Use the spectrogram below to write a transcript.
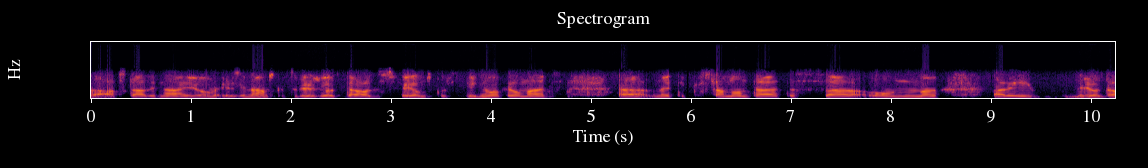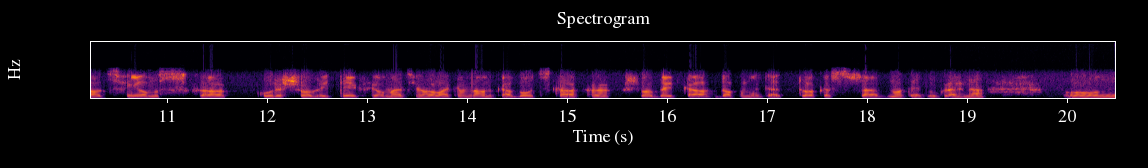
apstādināja, jo ir zināms, ka tur ir ļoti daudzas filmas, kuras bija nofilmētas, netika samontētas, un arī ļoti daudz filmas, kuras šobrīd tiek filmētas, jo laikam nav nekā būtiskāk šobrīd kā dokumentēt to, kas notiek Ukrainā. Un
